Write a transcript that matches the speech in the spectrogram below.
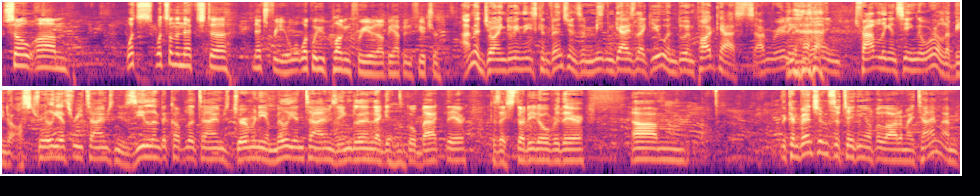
So, um, what's what's on the next uh, next for you? What will you be plugging for you that'll be happening in the future? I'm enjoying doing these conventions and meeting guys like you and doing podcasts. I'm really enjoying traveling and seeing the world. I've been to Australia three times, New Zealand a couple of times, Germany a million times, England. I get to go back there because I studied over there. Um, the conventions are taking up a lot of my time. I'm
